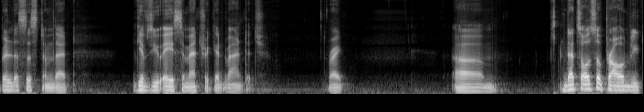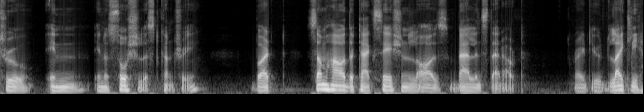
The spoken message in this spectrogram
build a system that gives you asymmetric advantage, right? Um, that's also probably true in in a socialist country, but somehow the taxation laws balance that out, right? You'd likely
